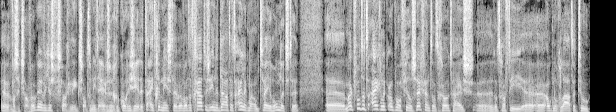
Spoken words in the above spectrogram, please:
eh, was ik zelf ook eventjes verslag. Ik zal er niet ergens een gecorrigeerde tijd gemist hebben. Want het gaat dus inderdaad uiteindelijk maar om 200ste. Eh, maar ik vond het eigenlijk ook wel veelzeggend dat Groothuis... eh, dat gaf hij ook nog later toe...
